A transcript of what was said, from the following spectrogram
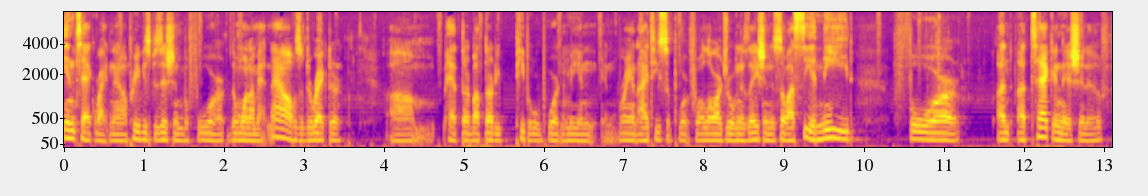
in tech right now. Previous position before the one I'm at now, I was a director. Um, had th- about 30 people reporting to me and, and ran IT support for a large organization. And so I see a need for an, a tech initiative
